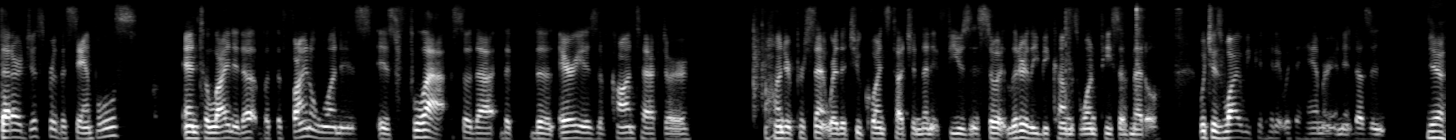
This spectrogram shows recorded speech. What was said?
that are just for the samples and to line it up, but the final one is is flat so that the the areas of contact are 100% where the two coins touch and then it fuses. So it literally becomes one piece of metal, which is why we could hit it with a hammer and it doesn't yeah.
